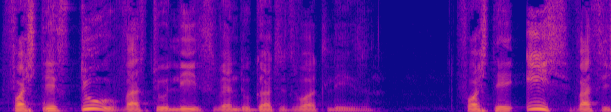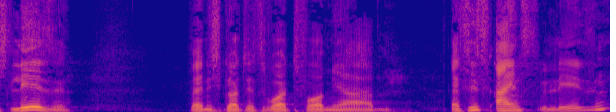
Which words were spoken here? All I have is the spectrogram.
Verstehst du, was du liest, wenn du Gottes Wort liest? Verstehe ich, was ich lese, wenn ich Gottes Wort vor mir habe? Es ist eins zu lesen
